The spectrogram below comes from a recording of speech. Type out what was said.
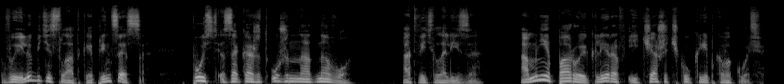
Вы любите сладкое, принцесса?» «Пусть закажет ужин на одного», — ответила Лиза а мне пару эклеров и чашечку крепкого кофе.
